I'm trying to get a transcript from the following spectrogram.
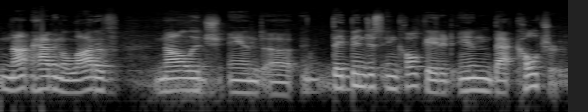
not having a lot of knowledge and uh, they've been just inculcated in that culture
